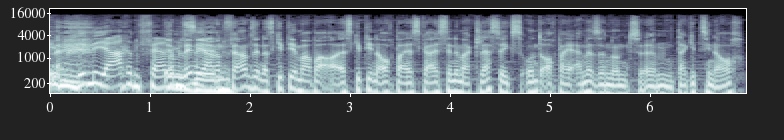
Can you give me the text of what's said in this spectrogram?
Im linearen Fernsehen. Im linearen Fernsehen. Es gibt ihn aber, es gibt ihn auch bei Sky Cinema Classics und auch bei Amazon und ähm, da gibt's ihn auch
